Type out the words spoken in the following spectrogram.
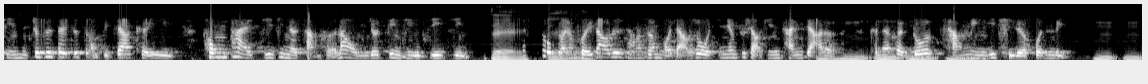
行就是在这种比较可以澎湃激进的场合，那我们就尽情激进。对。但是我们回到日常生活，假如说我今天不小心参加了，可能很多长民一起的婚礼。嗯嗯，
